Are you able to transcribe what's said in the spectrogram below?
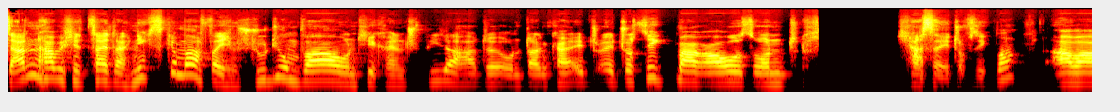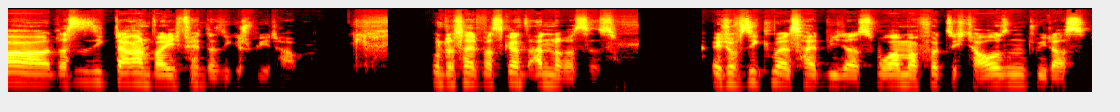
Dann habe ich 'ne Zeit lang nix gemacht, weil ich im Studium war und hier keine Spiele hatte und dann kam Age Age of Sigmar raus und ich hasse Age of Sigmar, aber das liegt daran, weil ich Fantasy gespielt habe. Und das halt was ganz anderes ist. Age of Sigmar ist halt wie das Warhammer 40.000, wie das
